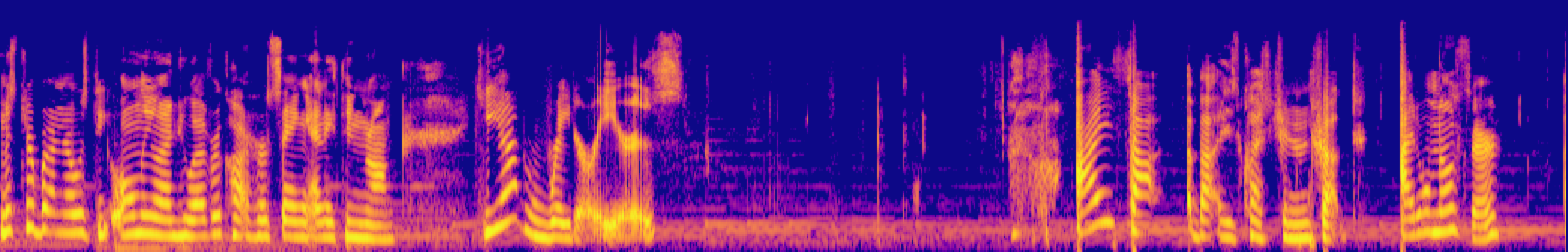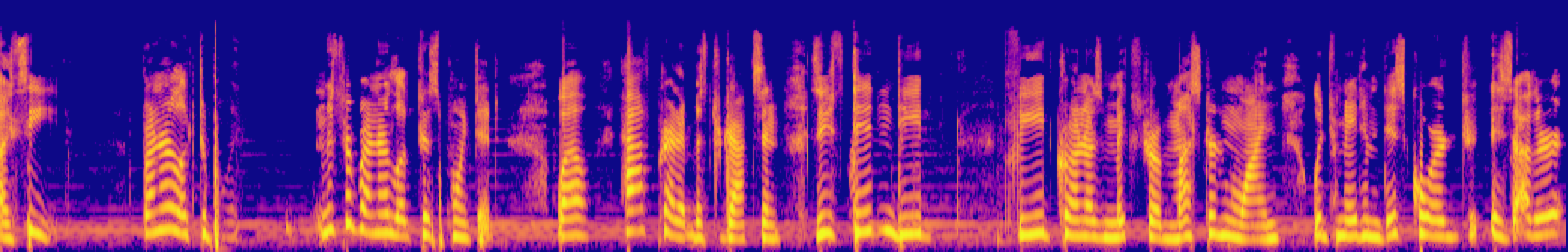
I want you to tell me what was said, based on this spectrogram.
Mr. Brunner was the only one who ever caught her saying anything wrong. He had radar ears. I thought about his question and shrugged. I don't know, sir. I see. Brunner looked. Mr. Brunner looked disappointed. Well, half credit, Mr. Jackson. Zeus did indeed feed Kronos a mixture of mustard and wine, which made him disgorge his other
